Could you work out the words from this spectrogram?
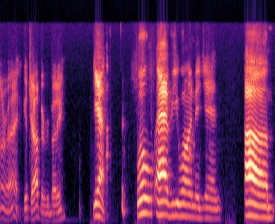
All right, good job, everybody. Yeah, we'll have you on again. Um,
